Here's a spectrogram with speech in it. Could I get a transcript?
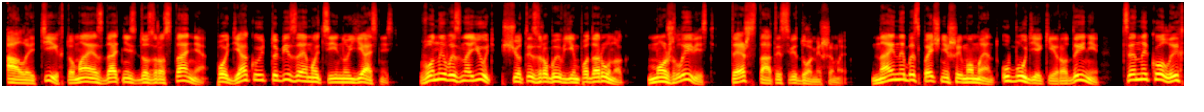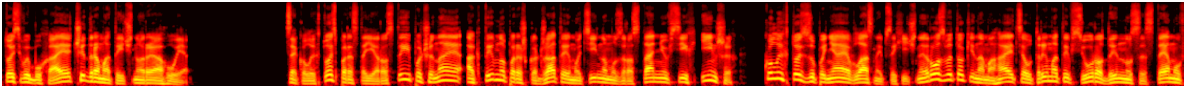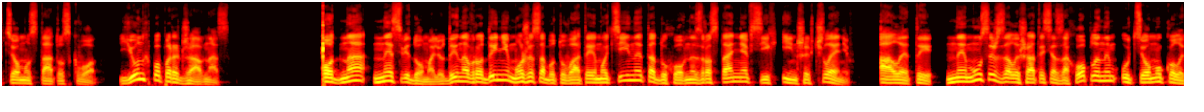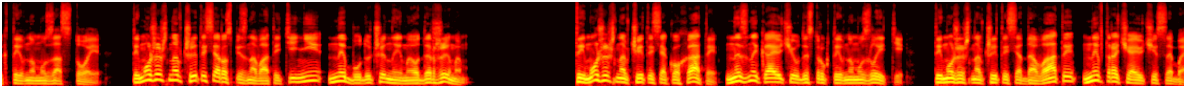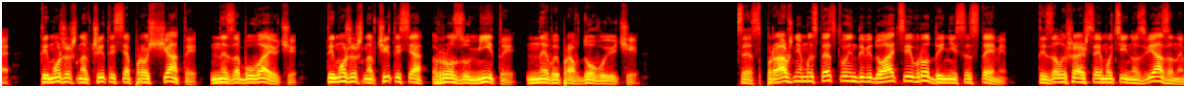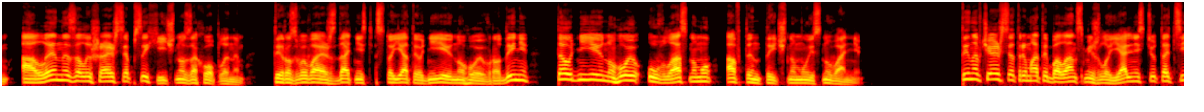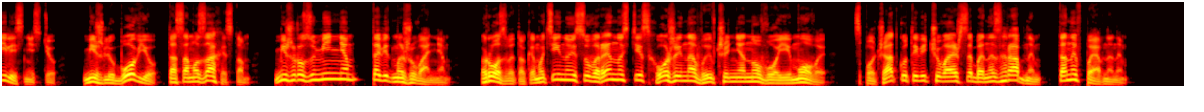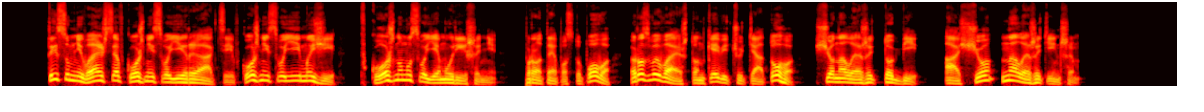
Але ті, хто має здатність до зростання, подякують тобі за емоційну ясність. Вони визнають, що ти зробив їм подарунок, можливість теж стати свідомішими. Найнебезпечніший момент у будь-якій родині це не коли хтось вибухає чи драматично реагує. Це коли хтось перестає рости і починає активно перешкоджати емоційному зростанню всіх інших, коли хтось зупиняє власний психічний розвиток і намагається утримати всю родинну систему в цьому статус-кво. Юнг попереджав нас одна несвідома людина в родині може саботувати емоційне та духовне зростання всіх інших членів, але ти не мусиш залишатися захопленим у цьому колективному застої. Ти можеш навчитися розпізнавати тіні, не будучи ними одержимим. Ти можеш навчитися кохати, не зникаючи у деструктивному злитті. Ти можеш навчитися давати, не втрачаючи себе. Ти можеш навчитися прощати, не забуваючи. Ти можеш навчитися розуміти, не виправдовуючи. Це справжнє мистецтво індивідуації в родинній системі. Ти залишаєшся емоційно зв'язаним, але не залишаєшся психічно захопленим. Ти розвиваєш здатність стояти однією ногою в родині та однією ногою у власному автентичному існуванні. Ти навчаєшся тримати баланс між лояльністю та цілісністю, між любов'ю та самозахистом, між розумінням та відмежуванням. Розвиток емоційної суверенності схожий на вивчення нової мови. Спочатку ти відчуваєш себе незграбним та невпевненим. Ти сумніваєшся в кожній своїй реакції, в кожній своїй межі, в кожному своєму рішенні, проте поступово розвиваєш тонке відчуття того, що належить тобі, а що належить іншим.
